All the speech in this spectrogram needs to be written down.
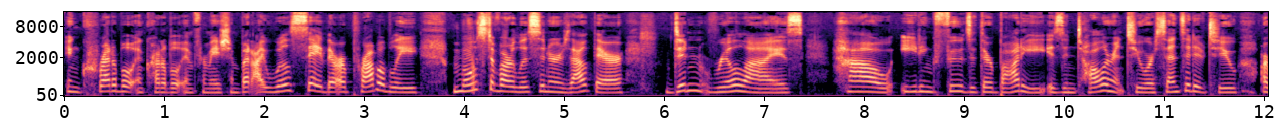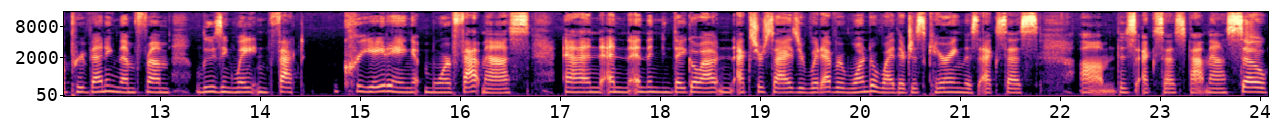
incredible, incredible information. But I will say there are probably most of our listeners out there didn't realize how eating foods that they're body is intolerant to or sensitive to are preventing them from losing weight. In fact, creating more fat mass and and and then they go out and exercise or whatever wonder why they're just carrying this excess um, this excess fat mass so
